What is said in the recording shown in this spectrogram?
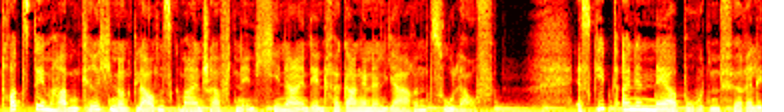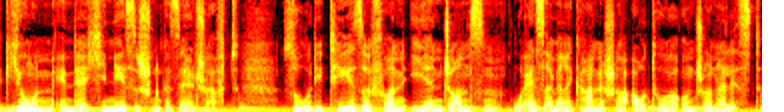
Trotzdem haben Kirchen und Glaubensgemeinschaften in China in den vergangenen Jahren Zulauf. Es gibt einen Nährboden für Religion in der chinesischen Gesellschaft. So die These von Ian Johnson, US-amerikanischer Autor und Journalist.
